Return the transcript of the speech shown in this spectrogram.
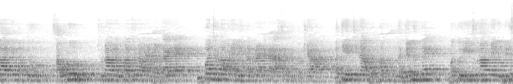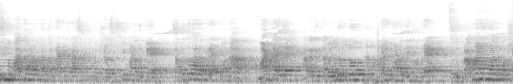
ಶಿಗ್ಗಾವಿ ಮತ್ತು ಸವಣೂರು ಚುನಾವಣೆ ಉಪಚುನಾವಣೆ ಬರ್ತಾ ಇದೆ. ಉಪಚುನಾವಣೆಯಲ್ಲಿ ಕರ್ನಾಟಕ ರಾಷ್ಟ್ರೀಯ ಪಕ್ಷ ಅತಿ ಹೆಚ್ಚಿನ ಬಹುಮತದಿಂದ ಗೆಲ್ಲುತ್ತೆ. ಮತ್ತು ಈ ಚುನಾವಣೆಯಲ್ಲಿ ಬಿರುಸಿನ ವಾತಾವರಣವನ್ನು ಕರ್ನಾಟಕ ರಾಷ್ಟ್ರ ಸಮಿತಿ ಪಕ್ಷ ಸೃಷ್ಟಿ ಮಾಡೋದಕ್ಕೆ ಸತತವಾದ ಪ್ರಯತ್ನವನ್ನ ಮಾಡ್ತಾ ಇದೆ. ಹಾಗಾಗಿ ತಾವೆಲ್ಲರಲ್ಲೂ ನಾನು ಮನವಿ ಮಾಡೋದೇನು ಅಂದ್ರೆ ಒಂದು ಪ್ರಾಮಾಣಿಕವಾದ ಪಕ್ಷ.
